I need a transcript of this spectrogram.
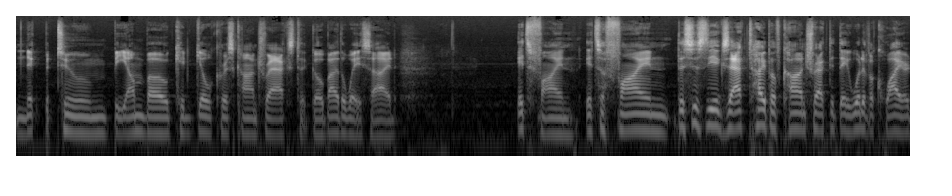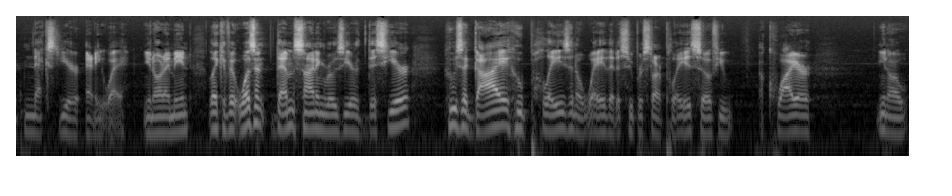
Nic Batum, Biyombo, Kidd Gilchrist contracts to go by the wayside it's fine. It's a fine. This is the exact type of contract that they would have acquired next year anyway. You know what I mean? Like if it wasn't them signing Rozier this year, who's a guy who plays in a way that a superstar plays. So if you acquire, you know,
